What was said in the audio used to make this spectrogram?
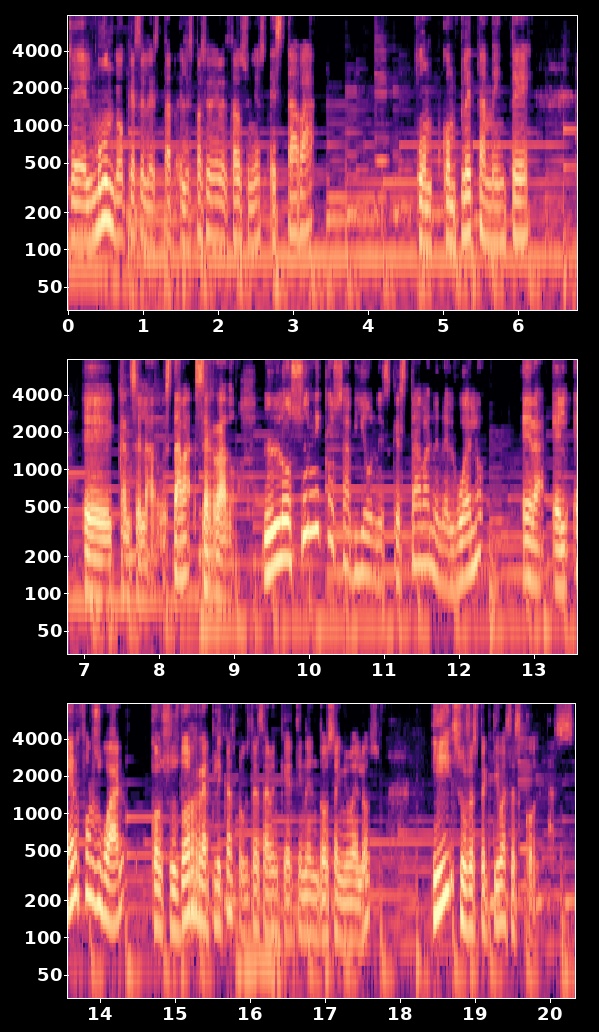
del mundo, que es el, el espacio aéreo de Estados Unidos, estaba completamente eh, cancelado, estaba cerrado. Los únicos aviones que estaban en el vuelo era el Air Force One con sus dos réplicas, porque ustedes saben que tienen dos señuelos, y sus respectivas escoltas.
